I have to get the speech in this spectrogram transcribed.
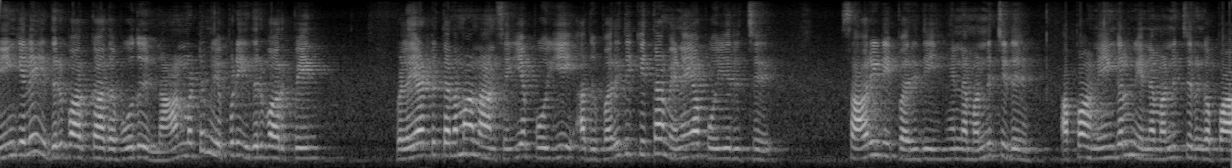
நீங்களே எதிர்பார்க்காத போது நான் மட்டும் எப்படி எதிர்பார்ப்பேன்? விளையாட்டுத்தனமாக நான் செய்ய போய் அது பருதிக்குத்தான் வினையா போயிருச்சு. சாரிடி பரிதி என்னை மன்னிச்சிடு. அப்பா நீங்களும் என்னை மன்னிச்சிருங்கப்பா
